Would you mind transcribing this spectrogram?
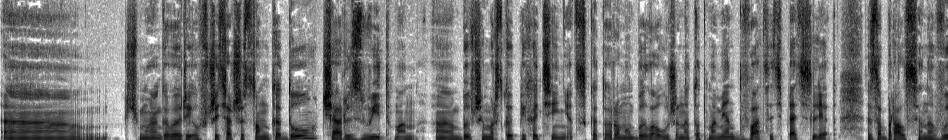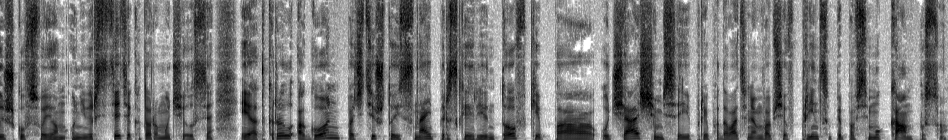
к чему я говорил, в 1966 году Чарльз Витман, э, бывший морской пехотинец, которому было уже на тот момент 25 лет, забрался на вышку в своем университете, в котором учился, и открыл огонь почти что из снайперской винтовки по учащимся и преподавателям вообще, в принципе, по всему кампусу.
